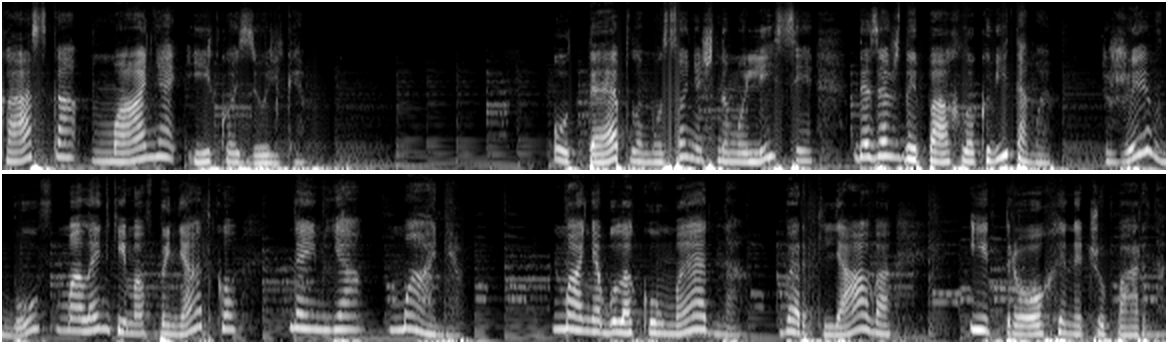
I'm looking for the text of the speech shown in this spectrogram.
Казка Маня і козюльки. У теплому сонячному лісі, де завжди пахло квітами, жив був маленький мавпенятко на ім'я Маня. Маня була кумедна, вертлява і трохи нечупарна.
